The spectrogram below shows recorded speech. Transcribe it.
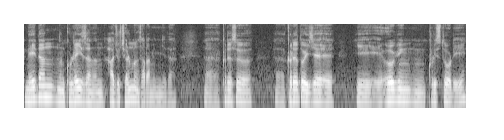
네이던 글레이저는 아주 젊은 사람입니다. 에, 그래서 에, 그래도 이제 이 어빙 크리스톨이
